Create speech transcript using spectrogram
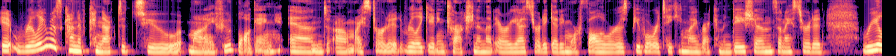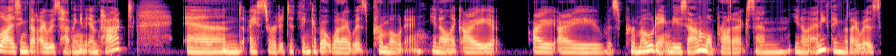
it really was kind of connected to my food blogging. And um, I started really gaining traction in that area. I started getting more followers. People were taking my recommendations, and I started realizing that I was having an impact and I started to think about what I was promoting. You know, like I I, I was promoting these animal products and you know anything that I was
